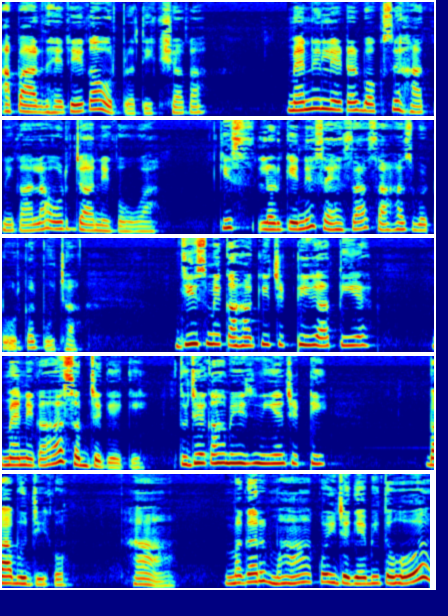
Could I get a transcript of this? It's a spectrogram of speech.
अपार धैर्य का और प्रतीक्षा का। मैंने लेटर बॉक्स से हाथ निकाला और जाने को हुआ। किस लड़के ने सहसा साहस बटोर कर पूछा जी इसमें कहाँ की चिट्ठी जाती है? मैंने कहा, सब जगह की। तुझे कहाँ भेजनी है चिट्ठी? बाबूजी को। हाँ मगर वहाँ कोई जगह भी तो हो।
